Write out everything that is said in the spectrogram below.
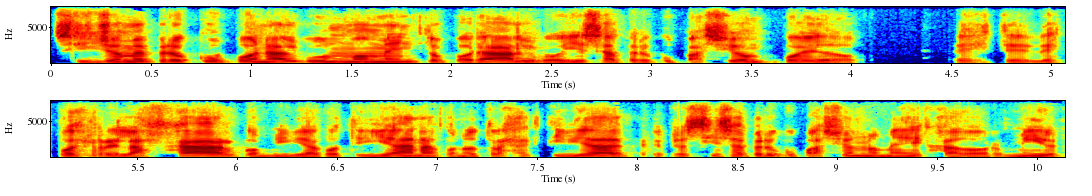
Si yo me preocupo en algún momento por algo y esa preocupación puedo este, después relajar con mi vida cotidiana, con otras actividades, pero si esa preocupación no me deja dormir,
